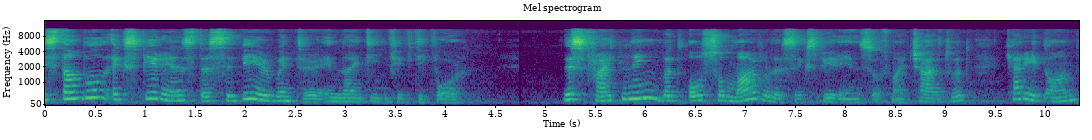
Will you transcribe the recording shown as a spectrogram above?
Istanbul experienced a severe winter in 1954. This frightening but also marvelous experience of my childhood carried on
